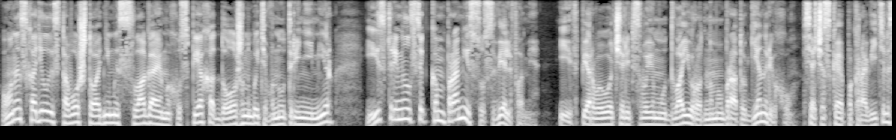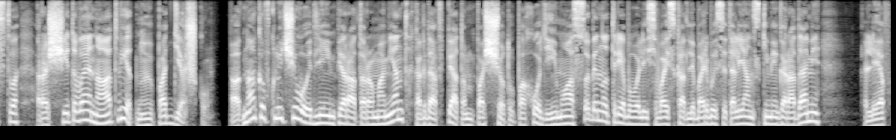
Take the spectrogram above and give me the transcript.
он исходил из того, что одним из слагаемых успеха должен быть внутренний мир и стремился к компромиссу с вельфами, и в первую очередь своему двоюродному брату Генриху всяческое покровительство, рассчитывая на ответную поддержку. Однако в ключевой для императора момент, когда в пятом по счету походе ему особенно требовались войска для борьбы с итальянскими городами, Лев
